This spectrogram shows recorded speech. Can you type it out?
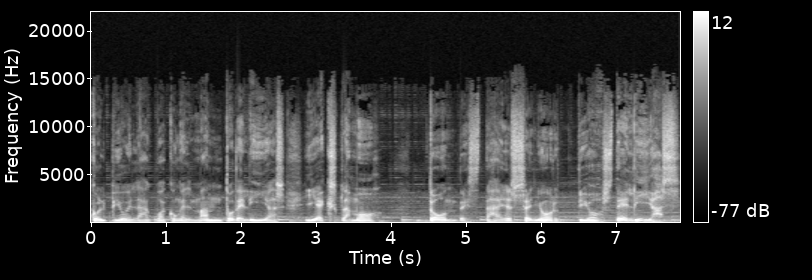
Golpeó el agua con el manto de Elías y exclamó, ¿Dónde está el Señor Dios de Elías?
